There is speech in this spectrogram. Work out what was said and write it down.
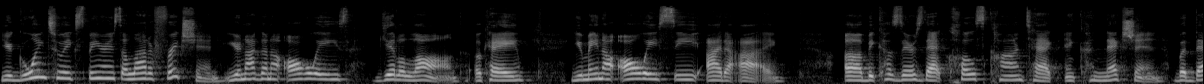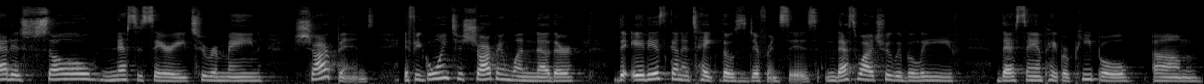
you're going to experience a lot of friction. You're not going to always get along, okay? You may not always see eye to eye. Uh, because there's that close contact and connection, but that is so necessary to remain sharpens. If you're going to sharpen one another, it is going to take those differences. And that's why I truly believe that sandpaper people, um,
